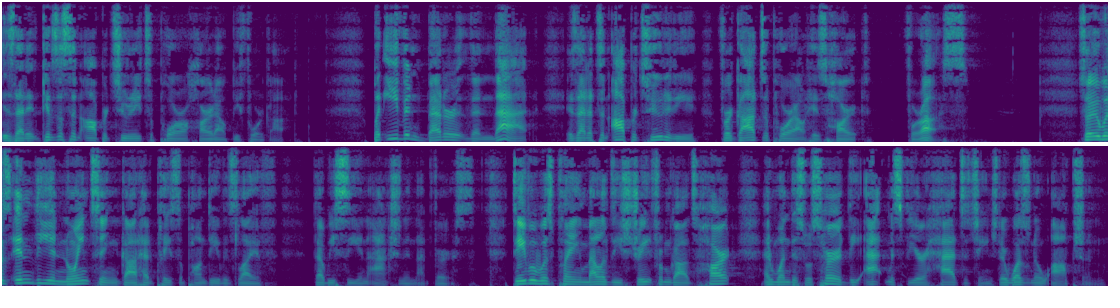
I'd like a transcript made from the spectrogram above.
is that it gives us an opportunity to pour our heart out before God. But even better than that is that it's an opportunity for God to pour out his heart for us. So it was in the anointing God had placed upon David's life that we see in action in that verse. David was playing melody straight from God's heart, and when this was heard, the atmosphere had to change. There was no option,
